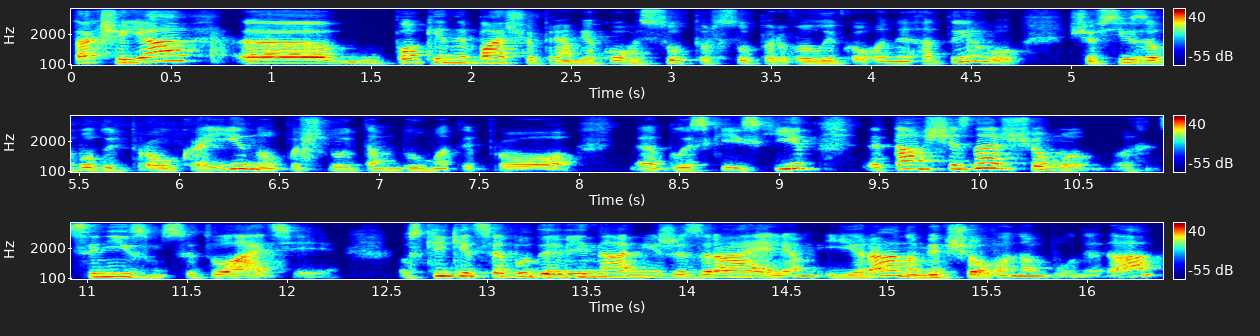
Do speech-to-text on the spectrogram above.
Так що я е, поки не бачу прям якогось супер-супер великого негативу, що всі забудуть про Україну, почнуть там думати про е, близький схід. Там ще знаєш, в чому цинізм ситуації, оскільки це буде війна між Ізраїлем і Іраном, якщо вона буде, да.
